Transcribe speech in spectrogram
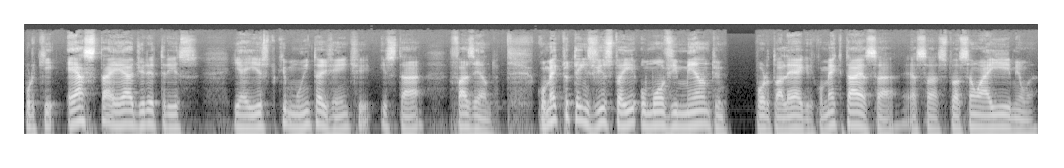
porque esta é a diretriz e é isto que muita gente está fazendo. Como é que tu tens visto aí o movimento em Porto Alegre? Como é que está essa, essa situação aí, Milma?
